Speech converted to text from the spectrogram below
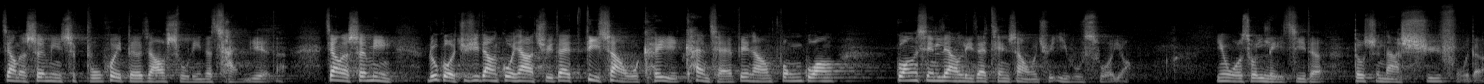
这样的生命是不会得着属灵的产业的。这样的生命如果继续这样过下去，在地上我可以看起来非常风光、光鲜亮丽，在天上我却一无所有，因为我所累积的都是那虚浮的。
